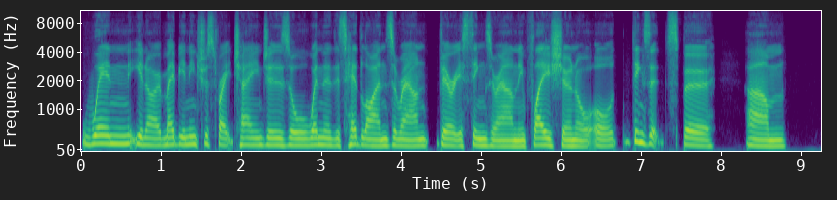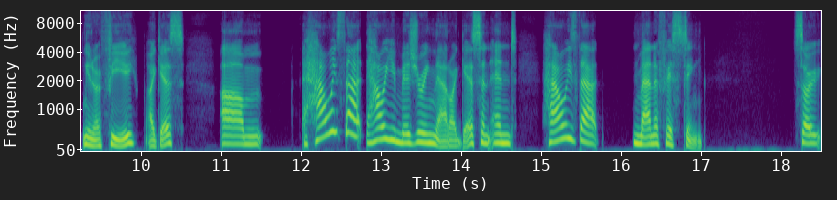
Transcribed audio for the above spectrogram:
when you know maybe an interest rate changes or when there's headlines around various things around inflation or, or things that spur um, you know fear, I guess. Um, how is that? How are you measuring that? I guess, and and how is that manifesting? So,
